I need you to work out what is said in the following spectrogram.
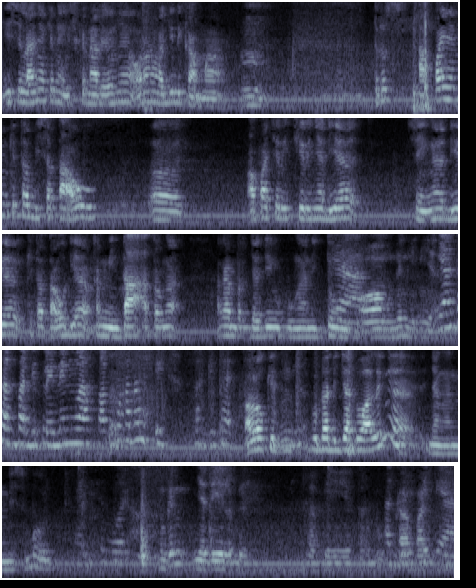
istilahnya kini skenario nya orang lagi di kamar hmm. terus apa yang kita bisa tahu eh, apa ciri-cirinya dia sehingga dia kita tahu dia akan minta atau enggak akan terjadi hubungan itu Ya. oh mungkin gini ya Yang tanpa di planning lah. Kalau misalkan kadang eh kalau kita udah dijadwalin ya jangan disebut. Ah, mungkin jadi lebih lebih terbuka agresif pada ya.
